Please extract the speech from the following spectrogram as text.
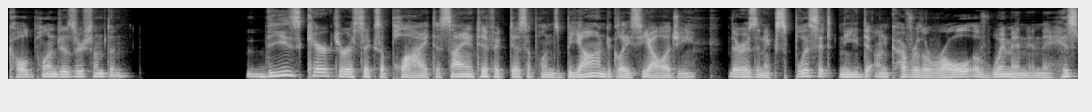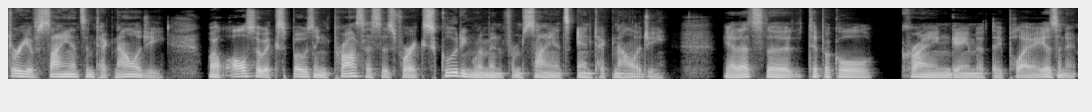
cold plunges or something. These characteristics apply to scientific disciplines beyond glaciology. There is an explicit need to uncover the role of women in the history of science and technology, while also exposing processes for excluding women from science and technology. Yeah, that's the typical crying game that they play, isn't it?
